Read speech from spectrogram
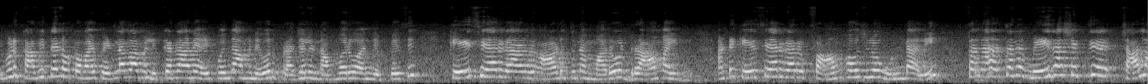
ఇప్పుడు కవితను ఒకవైపు ఎట్లాగా ఆమె లిక్కర్ రాని అయిపోయింది ఆమెను ఎవరు ప్రజలు నమ్మరు అని చెప్పేసి కేసీఆర్ గారు ఆడుతున్న మరో డ్రామా ఇది. అంటే కేసీఆర్ గారు ఫామ్ హౌస్లో ఉండాలి. తన తన మేధాశక్తి చాలా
